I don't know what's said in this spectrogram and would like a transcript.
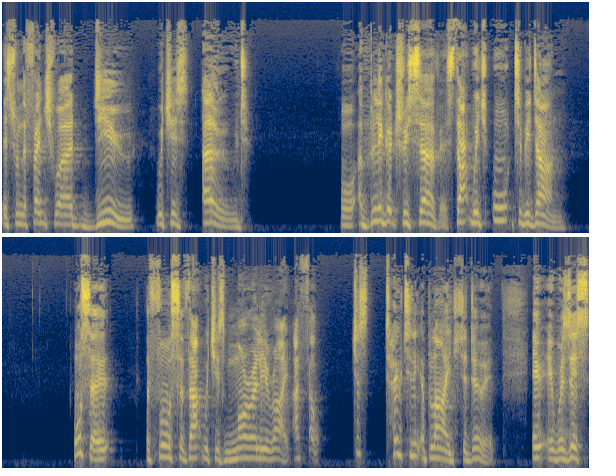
it's from the French word due, which is owed or obligatory service, that which ought to be done. Also, the force of that which is morally right. I felt just totally obliged to do it. It, it was this,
